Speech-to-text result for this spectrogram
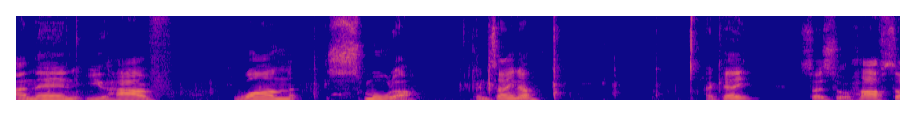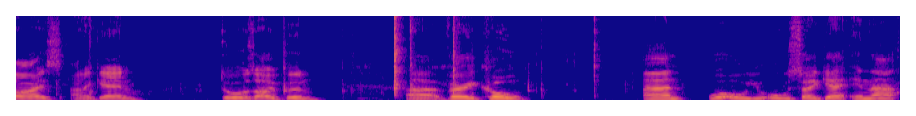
and then you have one smaller container. Okay so sort of half size and again doors open. Uh, very cool. And what you also get in that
